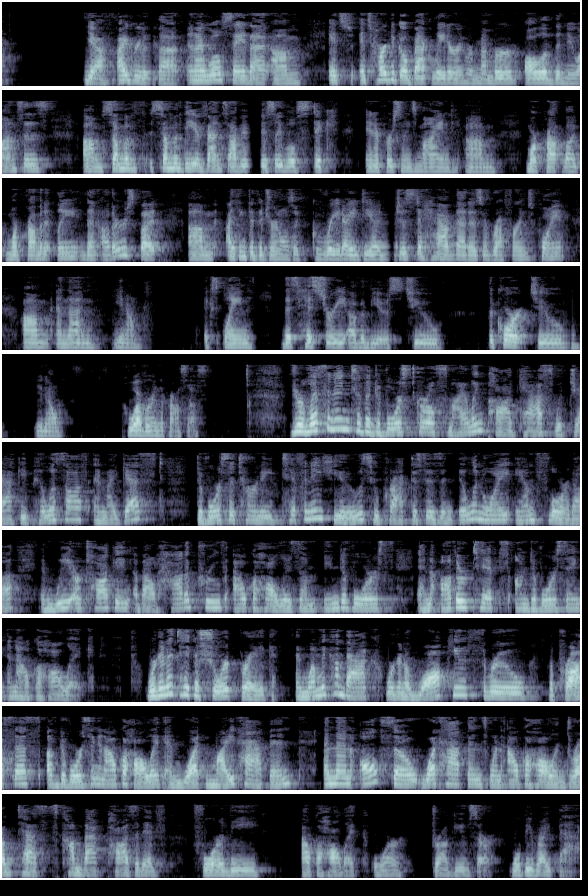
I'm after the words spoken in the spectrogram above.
Yeah, I agree with that. And I will say that um, it's it's hard to go back later and remember all of the nuances. Um, some of some of the events obviously will stick in a person's mind um, more pro- like more prominently than others, but um, I think that the journal is a great idea just to have that as a reference point, um, and then you know explain this history of abuse to the court to you know whoever in the process. You're listening to the Divorced Girl Smiling podcast with Jackie Pilossoph and my guest, divorce attorney Tiffany Hughes, who practices in Illinois and Florida. And we are talking about how to prove alcoholism in divorce and other tips on divorcing an alcoholic. We're going to take a short break. And when we come back, we're going to walk you through the process of divorcing an alcoholic and what might happen. And then also what happens when alcohol and drug tests come back positive for the alcoholic or drug user. We'll be right back.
